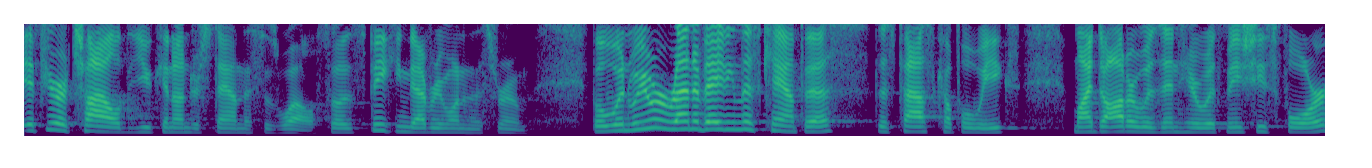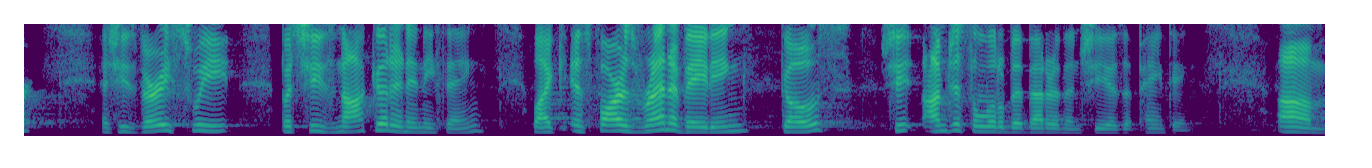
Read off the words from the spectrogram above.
if you're a child, you can understand this as well. So, speaking to everyone in this room. But when we were renovating this campus this past couple weeks, my daughter was in here with me. She's four, and she's very sweet, but she's not good at anything. Like, as far as renovating goes, she, I'm just a little bit better than she is at painting. Um,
